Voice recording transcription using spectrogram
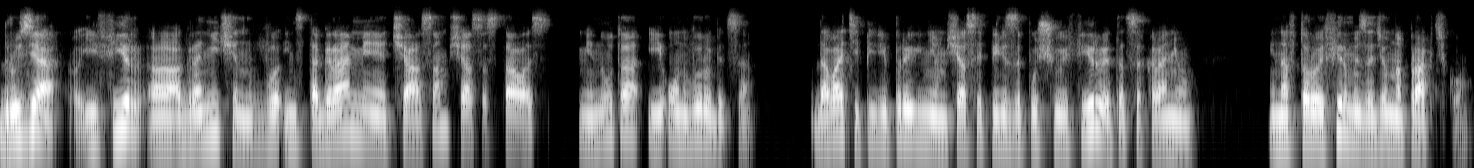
Друзья, эфир, а, ограничен в "Инстаграме" часом. Щас осталась минута, и он вырубится. Давайте перепрыгнем. Щас я перезапущу эфир, этот сохраню, и на 2 эфир мы зайдём на практику.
